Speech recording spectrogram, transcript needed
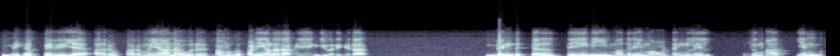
மிகப்பெரிய அரு அருமையான ஒரு சமூக பணியாளராக இயங்கி வருகிறார். திண்டுக்கல் தேனி மதுரை மாவட்டங்களில் சுமார் எம்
